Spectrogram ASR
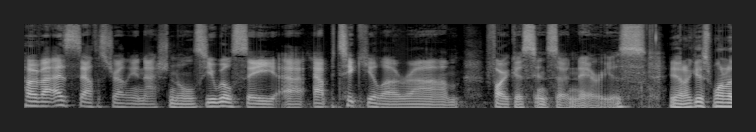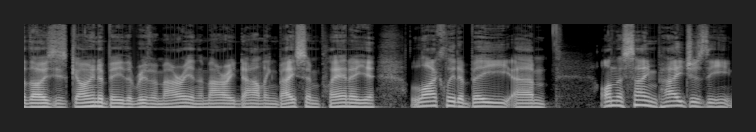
However, as South Australian nationals, you will see uh, our particular um, focus in certain areas. Yeah, and I guess one of those is going to be the River Murray and the Murray Darling Basin Plan. Are you likely to be um, on the same page as the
